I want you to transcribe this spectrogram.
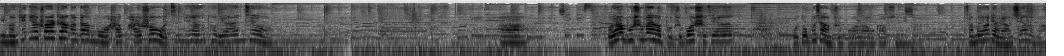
你们天天刷这样的弹幕，还还说我今天特别安静啊！我要不是为了补直播时间，我都不想直播了。我告诉你们，咱们有点良心好不好？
